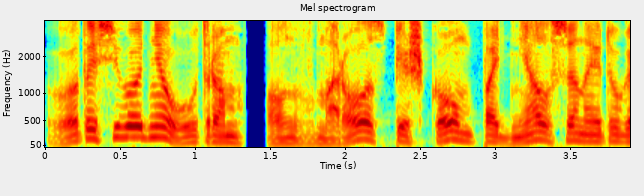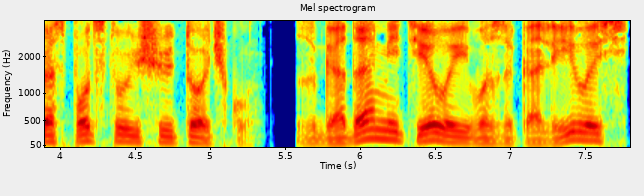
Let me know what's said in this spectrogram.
Вот и сегодня утром он в мороз пешком поднялся на эту господствующую точку. С годами тело его закалилось,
